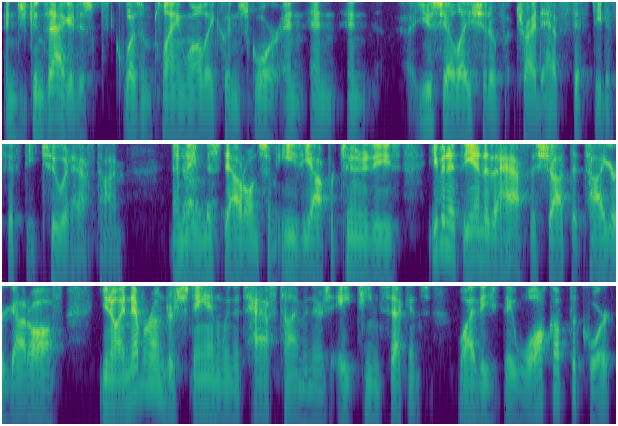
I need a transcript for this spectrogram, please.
And Gonzaga just wasn't playing well. They couldn't score. And and and UCLA should have tried to have 50 to 52 at halftime. And they missed out on some easy opportunities. Even at the end of the half, the shot that Tiger got off, you know, I never understand when it's halftime and there's 18 seconds why these they walk up the court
